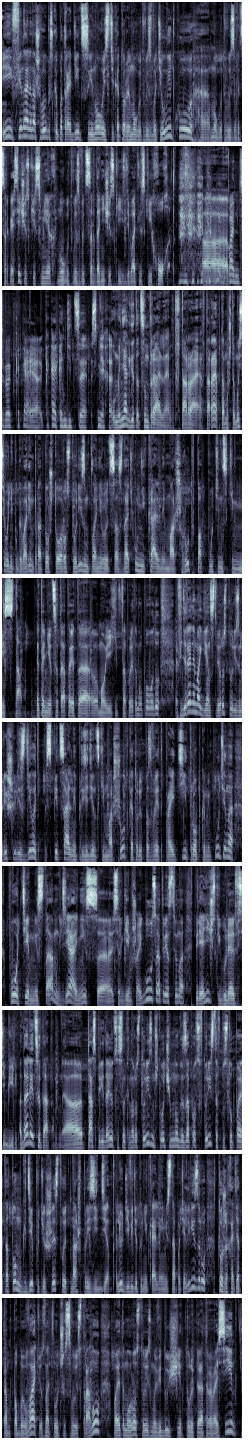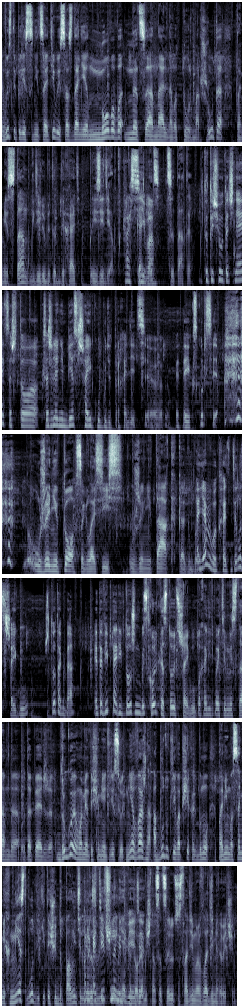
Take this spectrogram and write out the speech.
И в финале нашего выпуска по традиции новости, которые могут вызвать улыбку, э, могут вызвать саркастический смех, могут вызвать сардонический издевательский хохот. А, Ваня, у тебя какая, какая кондиция смеха? У меня где-то центральная, вот вторая. Вторая, потому что мы сегодня поговорим про то, что Ростуризм планирует создать уникальный маршрут по путинским местам. Это не цитата, это мое ехидство по этому поводу. В федеральном агентстве Ростуризм решили сделать специальный президентский маршрут, который позволяет пройти тропками Путина по тем местам, где они с э, Сергеем Шойгу, соответственно, периодически гуляют в Сибири. А далее цитата. «Э, ТАСС передает со ссылкой на Ростуризм, что очень много запросов туристов поступает о том, где путешествует наш президент. Люди видят уникальные места по телевизору, тоже хотят там побывать, узнать лучше свою страну, поэтому Ростуризм и ведущие туроператоры России выступили с инициативой создания нового национального турмаршрута по местам, где любит отдыхать президент. Красиво. Конец цитаты. Тут еще уточняется, что, к сожалению, без Шойгу будет будет проходить э, эта экскурсия. Ну, уже не то, согласись, уже не так, как бы. А я бы вот хотела с Шойгу. Что тогда? Это VIP-тариф должен быть. Сколько стоит Шойгу походить по этим местам, да, вот опять же. Другой момент еще меня интересует. Мне важно, а будут ли вообще, как бы, ну, помимо самих мест, будут ли какие-то еще дополнительные развлечения, которые обычно ассоциируются с Владимиром Владимировичем?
